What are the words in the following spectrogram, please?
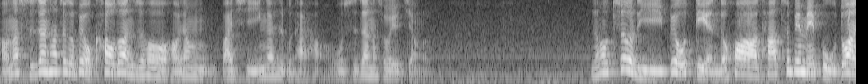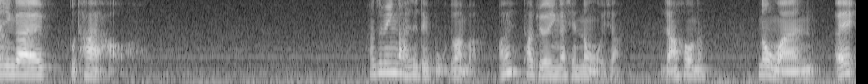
好，那实战他这个被我靠断之后，好像白棋应该是不太好。我实战的时候也讲了。然后这里被我点的话，他这边没补断，应该不太好。他这边应该还是得补断吧？哎，他觉得应该先弄我一下，然后呢，弄完，哎，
